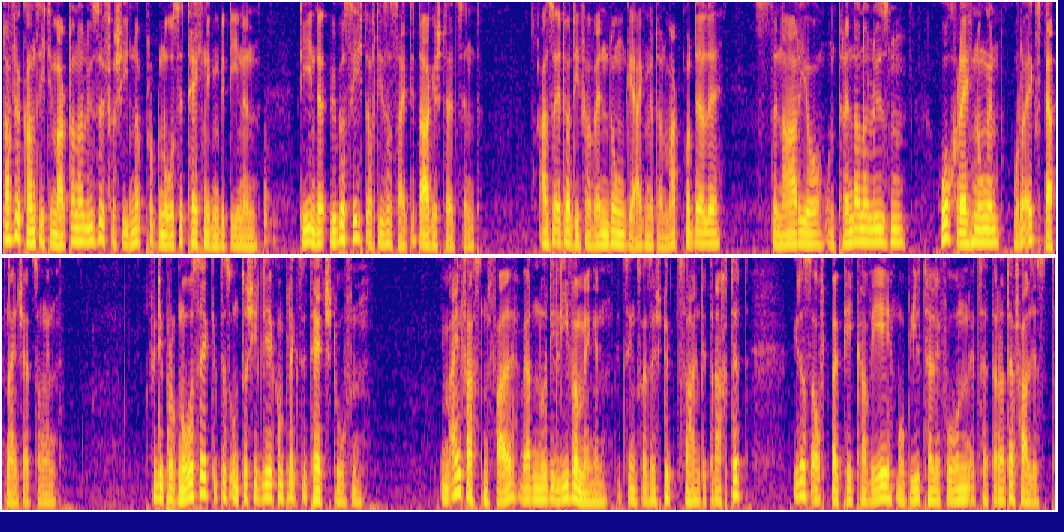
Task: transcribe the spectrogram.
Dafür kann sich die Marktanalyse verschiedener Prognosetechniken bedienen. die in der Übersicht auf dieser Seite dargestellt sind, also etwa die Verwendung geeigneter Marktmodelle, Szenario- und Trendanalysen, Hochrechnungen oder Experteneinschätzungen. Für die Prognose gibt es unterschiedliche Komplexitätsstufen. Im einfachsten Fall werden nur die Liefermengen bzw. Stückzahlen betrachtet, wie das oft bei Pkw, Mobiltelefonen etc. der Fall ist.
